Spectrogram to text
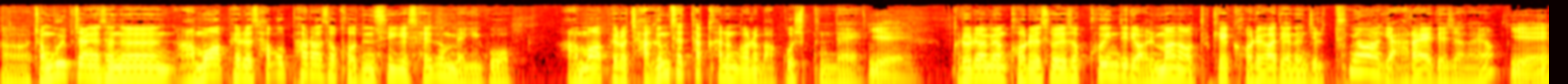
어, 정부 입장에서는 암호화폐를 사고 팔아서 거둔 수익에 세금 매기고 암호화폐로 자금 세탁하는 거를 막고 싶은데 예. 그러려면 거래소에서 코인들이 얼마나 어떻게 거래가 되는지를 투명하게 알아야 되잖아요. 예.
